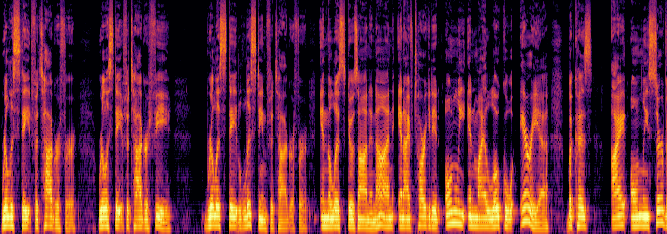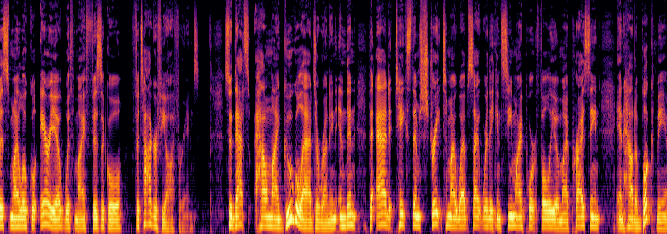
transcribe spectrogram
real estate photographer, real estate photography, real estate listing photographer, and the list goes on and on. And I've targeted only in my local area because I only service my local area with my physical photography offerings. So that's how my Google ads are running. And then the ad takes them straight to my website where they can see my portfolio, my pricing, and how to book me.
